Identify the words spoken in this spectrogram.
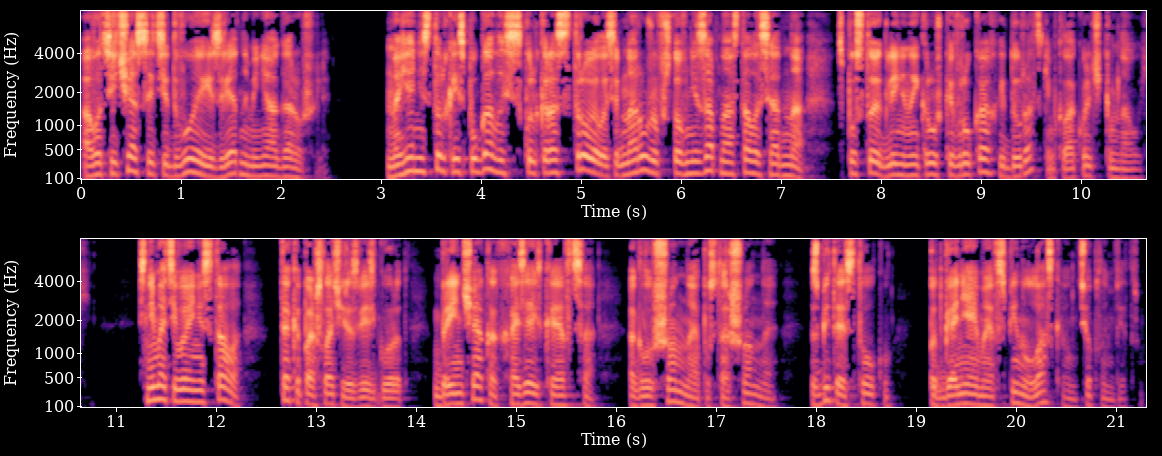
а вот сейчас эти двое изрядно меня огорошили. Но я не столько испугалась, сколько расстроилась, обнаружив, что внезапно осталась одна, с пустой глиняной кружкой в руках и дурацким колокольчиком на ухе. Снимать его я не стала, так и пошла через весь город, бренча как хозяйская овца, оглушенная, опустошенная, сбитая с толку, подгоняемая в спину ласковым теплым ветром.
